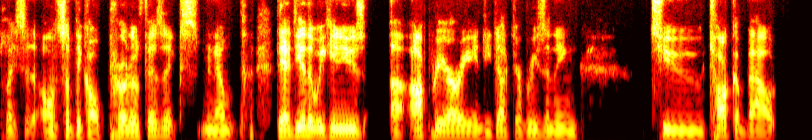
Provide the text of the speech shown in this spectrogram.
places on something called protophysics. You know, the idea that we can use uh, a priori and deductive reasoning to talk about uh,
